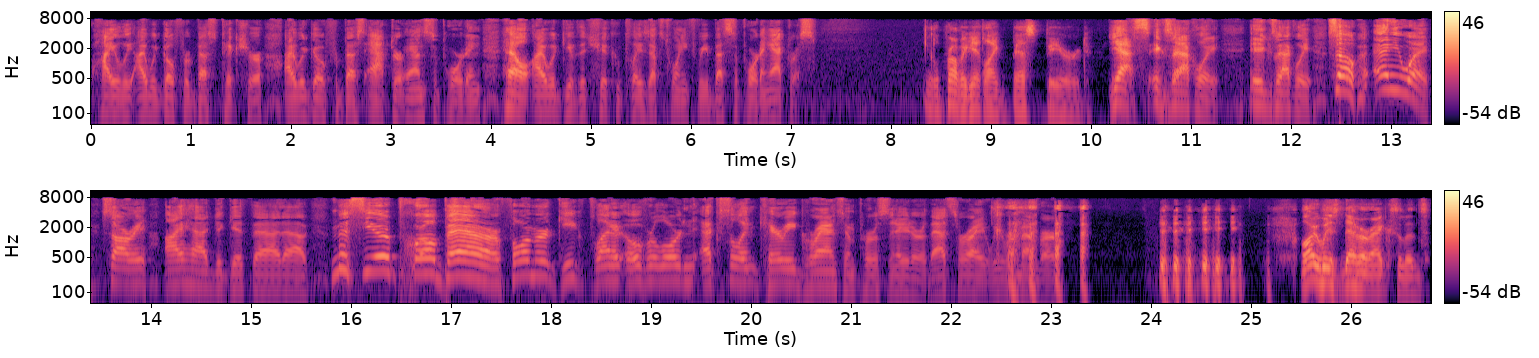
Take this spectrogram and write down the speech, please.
highly. I would go for Best Picture. I would go for Best Actor and Supporting. Hell, I would give the chick who plays X twenty three Best Supporting Actress. It'll probably get like Best Beard. Yes, exactly, exactly. So anyway, sorry, I had to get that out. Monsieur Probert, former Geek Planet overlord and excellent Cary Grant impersonator. That's right, we remember. I was never excellent.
